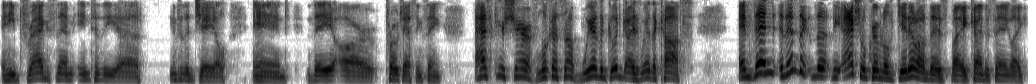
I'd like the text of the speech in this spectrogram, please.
And he drags them into the uh, into the jail, and they are protesting, saying, "Ask your sheriff. Look us up. We're the good guys. We're the cops." And then and then the the, the actual criminals get in on this by kind of saying like,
